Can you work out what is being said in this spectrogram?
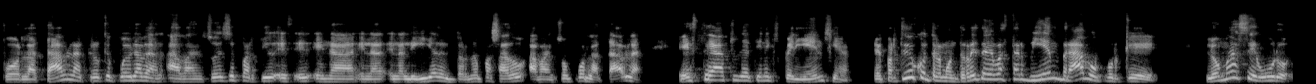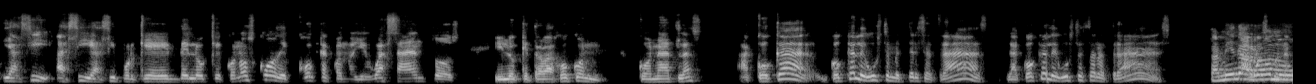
por la tabla. Creo que Puebla avanzó ese partido en la, en, la, en la liguilla del torneo pasado, avanzó por la tabla. Este Atlas ya tiene experiencia. El partido contra el Monterrey también va a estar bien bravo porque lo más seguro, y así, así, así, porque de lo que conozco de Coca cuando llegó a Santos, y lo que trabajó con, con Atlas, a Coca, Coca le gusta meterse atrás, la Coca le gusta estar atrás. También a Romo.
